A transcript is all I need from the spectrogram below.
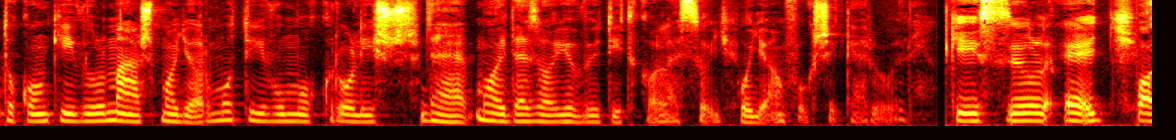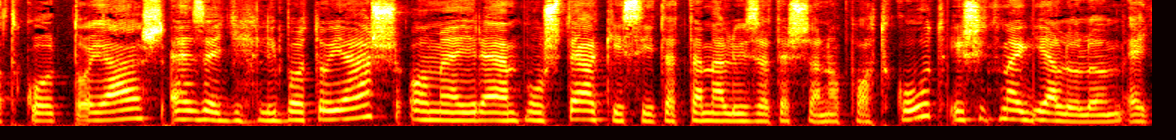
pántokon kívül más magyar motivumokról is, de majd ez a jövő titka lesz, hogy hogyan fog sikerülni készül egy patkolt tojás. Ez egy libatojás, amelyre most elkészítettem előzetesen a patkót, és itt megjelölöm egy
